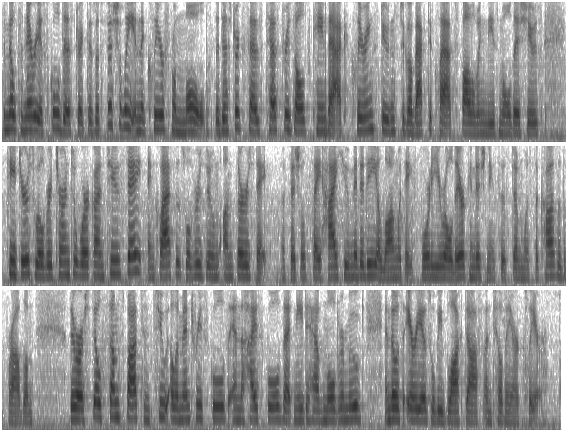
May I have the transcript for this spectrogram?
The Milton Area School District is officially in the clear from mold. The district says test results came back, clearing students to go back to class following these mold issues. Teachers will return to work on Tuesday and classes will resume on Thursday. Officials say high humidity along with a 40-year-old air conditioning system was the cause of the problem. There are still some spots in two elementary schools and the high school that need to have mold removed, and those areas will be blocked off until they are clear.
